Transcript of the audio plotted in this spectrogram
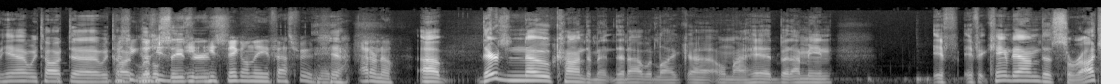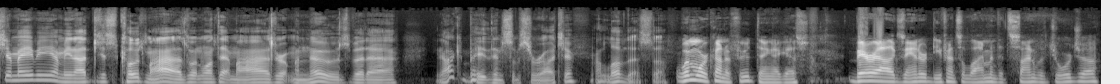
Yeah, we talked. Uh, we talked he- Little he's, he- Caesars. He's big on the fast food. Maybe. Yeah. I don't know. Uh, there's no condiment that I would like uh, on my head, but I mean, if if it came down to sriracha, maybe I mean I'd just close my eyes. Wouldn't want that in my eyes or up my nose, but uh, you know I could bathe in some sriracha. I love that stuff. One more kind of food thing, I guess. Bear Alexander, defensive lineman that signed with Georgia,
